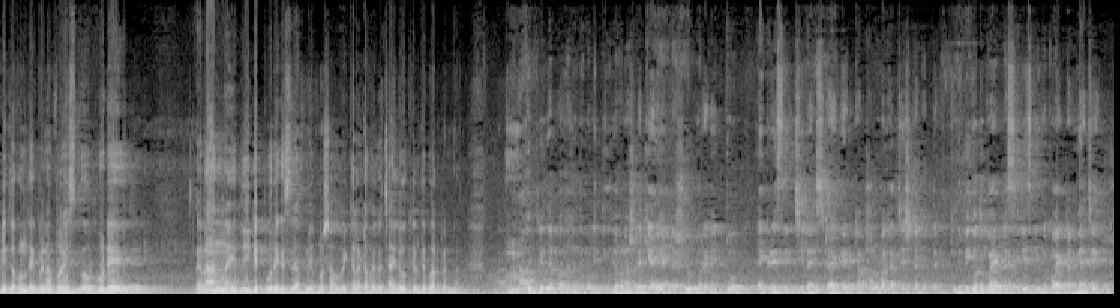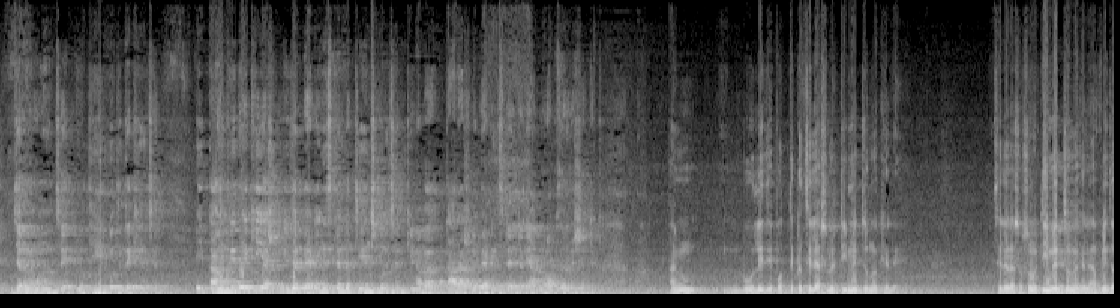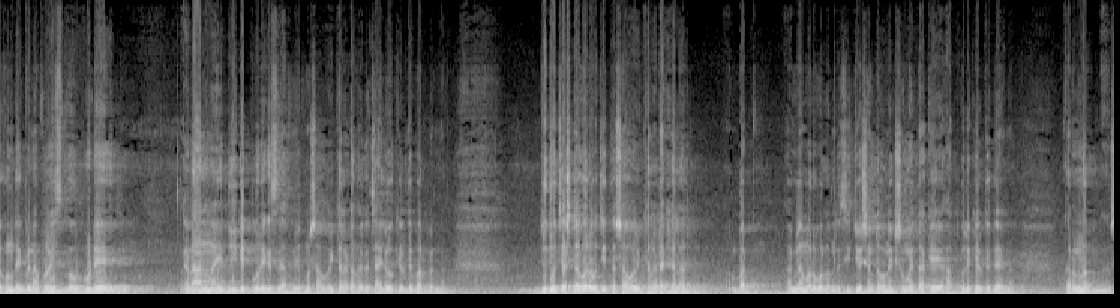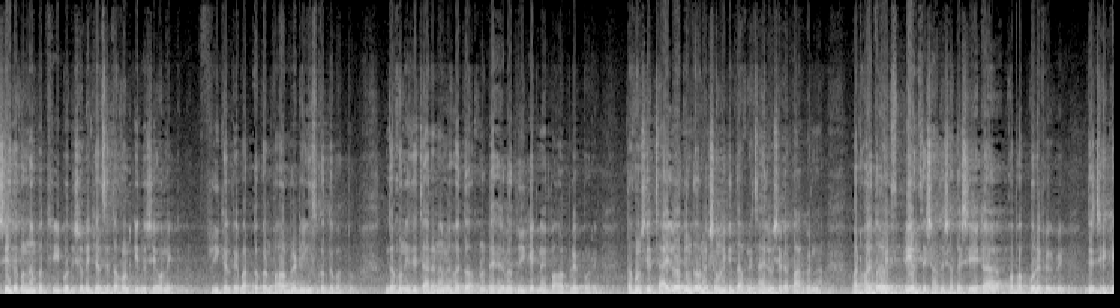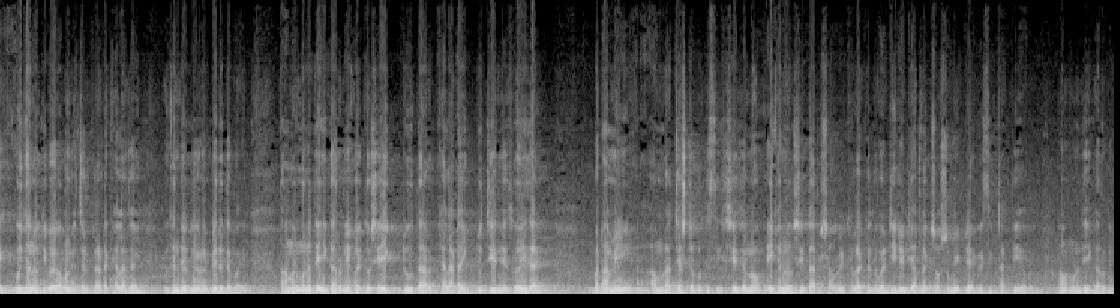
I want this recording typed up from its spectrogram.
আপনি যখন দেখবেন আপনার স্কোর বোর্ডে রান নাই দুই উইকেট পড়ে গেছে আপনি আপনার স্বাভাবিক খেলাটা হয়তো চাইলেও খেলতে পারবেন না। রাহুল হৃদয়ের কথা যদি বলি তিনি যখন আসলে ক্যারিয়ারটা শুরু করেন একটু অ্যাগ্রেসিভ ছিলেন স্ট্রাইক রেটটা ভালো রাখার চেষ্টা করতেন। কিন্তু বিগত কয়েকটা সিরিজ কিংবা কয়েকটা ম্যাচে যেন মনে হচ্ছে একটু ধীর গতিতে খেলছেন। এই তাহিদ হৃদয় কি আসলে নিজের ব্যাটিং স্টাইলটা চেঞ্জ করেছেন কিনা বা তার আসলে ব্যাটিং স্টাইলটা নিয়ে আপনার অবজারভেশনটা আমি বলি যে প্রত্যেকটা ছেলে আসলে টিমের জন্য খেলে। ছেলেরা সবসময় টিমের জন্য খেলে। আপনি যখন দেখবেন আপনার স্কোর বোর্ডে রান নাই, দুই উইকেট পড়ে গেছে, আপনি আপনার স্বাভাবিক খেলাটা হয়তো চাইলেও খেলতে পারবেন না। যদিও চেষ্টা করা উচিত তার স্বাভাবিক খেলাটা খেলার বাট আমি আমারও বললাম যে সিচুয়েশনটা অনেক সময় তাকে হাত খুলে খেলতে দেয় না। কারণ সে যখন নাম্বার থ্রি পজিশনে খেলছে, তখন কিন্তু সে অনেক ফ্রি খেলতে পারতো, কারণ পাওয়ার প্লেটা ইউজ করতে পারতো। যখন এই যে চারে নামে হয়তো আপনার দেখা গেলো দুই কেট নেয় পাওয়ার প্লে পরে, তখন সে চাইলেও কিন্তু অনেক সময় কিন্তু আপনি চাইলেও সেটা পারবেন না। বাট হয়তো এক্সপিরিয়েন্সের সাথে সাথে সে এটা কপ আপ করে ফেলবে, যে ওইখানেও কীভাবে আমার ন্যাচারাল খেলাটা খেলা যায়, ওইখান থেকে আমি বেরোতে পারি। তো আমার মনে হয় এই কারণে হয়তো সে একটু তার খেলাটা একটু চেঞ্জেস হয়ে যায়। বাট আমি, আমরা চেষ্টা করতেছি সেই জন্য এখানেও সে তার স্বাভাবিক খেলা খেলতে পারে। টি টোয়েন্টি আপনাকে সবসময় একটু অ্যাগ্রেসিভ থাকতেই হবে। আমার মনে হয় এই কারণে।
